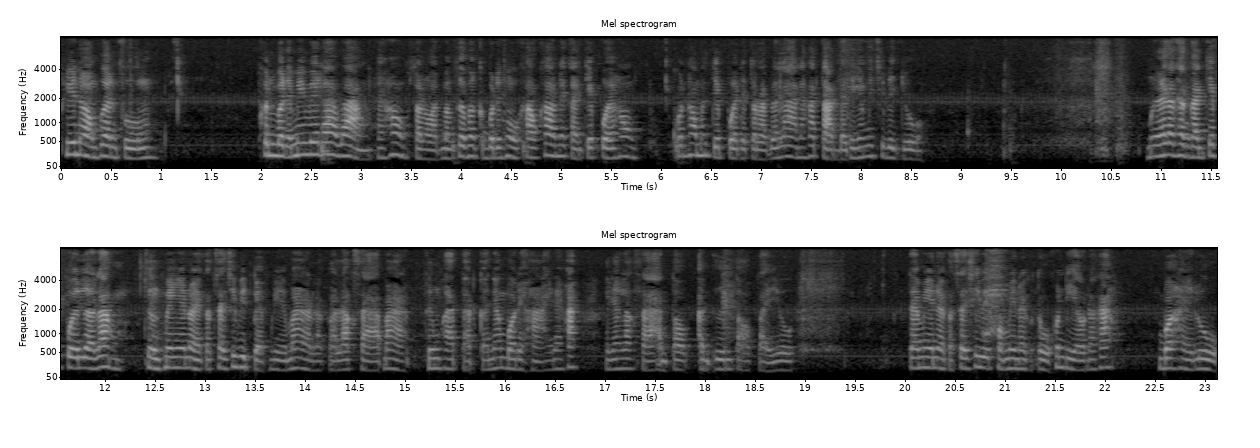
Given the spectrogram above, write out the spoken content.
พี่น้องเพื่อนฝูงเพิ่นบ่ได้มีเวลาว่างให้เฮาตลอดบางเทื่อเพิ่นก็บ่ได้ฮู้ข่าวๆในการเจ็บป่วยเฮาคนเฮามันเจ็บป่วยได้ตลอดเวลานะคะตราบใดที่ยังมีชีวิตอยู่เมื่อกระทั่งการเจ็บป่วยเรือรังถึงแม่ยายหน่อยก็ใช้ชีวิตแบบนี้มากแล้วก็รักษามาถึงผ่าตัดก็ยังบ่ได้หายนะคะก็ยังรักษาอันต่ออันอื่นต่อไปอยู่ แต่แม่หน่อยก็ใช้ชีวิตของแม่หน่อยตัวคนเดียวนะคะบ่ให้ลูก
